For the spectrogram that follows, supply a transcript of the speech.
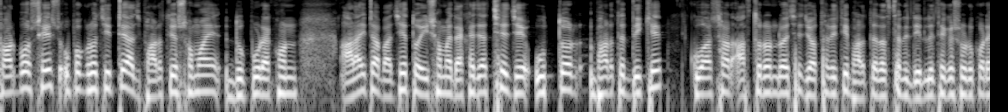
সর্বশেষ উপগ্রহ চিত্রে আজ ভারতীয় সময় দুপুর এখন আড়াইটা বাজে, তো এই সময় দেখা যাচ্ছে যে উত্তর ভারতের দিকে কুয়াশার আস্তরণ রয়েছে। যথারীতি ভারতের রাজধানী দিল্লি থেকে শুরু করে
